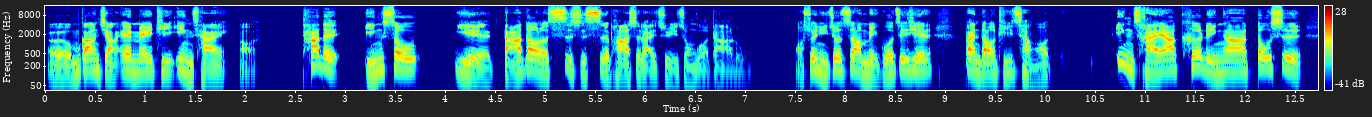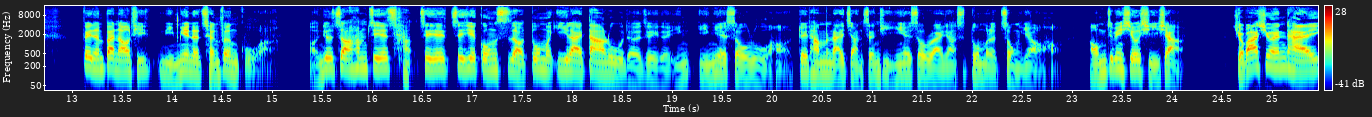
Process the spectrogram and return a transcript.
呃，我们刚刚讲 MAT 应材哦，它的营收也达到了四十四趴，是来自于中国大陆。哦，所以你就知道美国这些半导体厂哦，应材啊、科林啊，都是费城半导体里面的成分股啊。哦，你就知道他们这些厂、这些这些公司啊，多么依赖大陆的这个营营业收入哈，对他们来讲，整体营业收入来讲是多么的重要哈。好，我们这边休息一下。九八新闻台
